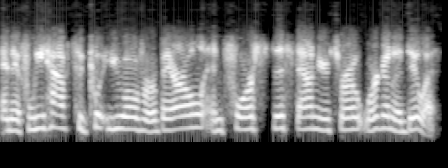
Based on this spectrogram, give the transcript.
and if we have to put you over a barrel and force this down your throat, we're going to do it.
